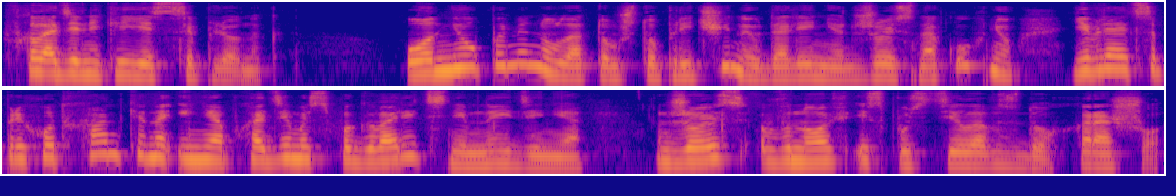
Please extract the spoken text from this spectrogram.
В холодильнике есть цыпленок». Он не упомянул о том, что причиной удаления Джойс на кухню является приход Ханкина и необходимость поговорить с ним наедине. Джойс вновь испустила вздох. «Хорошо.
